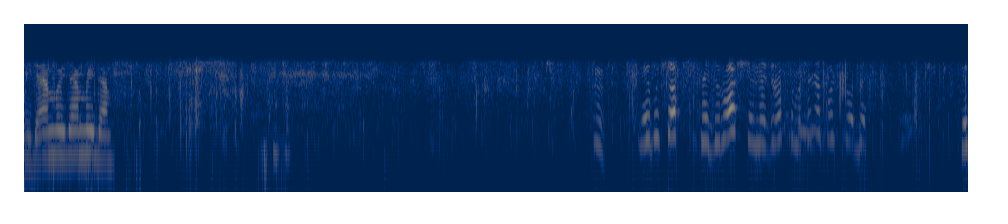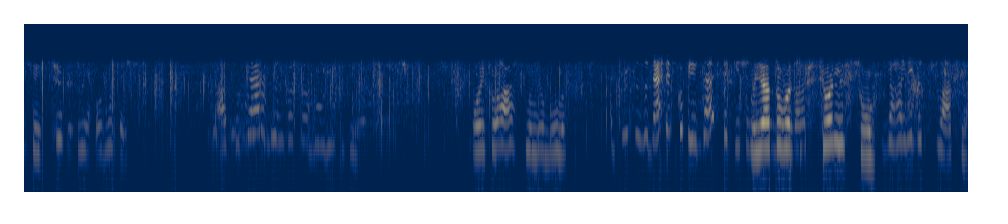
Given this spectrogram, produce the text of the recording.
Ми йдемо, йдемо, ми йдемо. Якби це найдорожча, найдорожча машина коштувала би Я тисячу. ні, одну тисячу. А цукерок він коштував би одну копійку. Ой, класно би було. А ті, що за 10 копійок, знаєш, такі, що Ну я то от все несу. взагалі безплатно.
